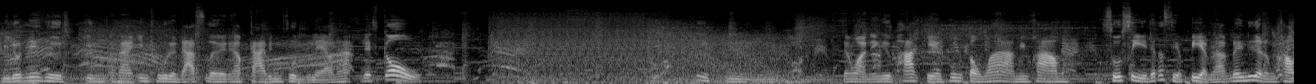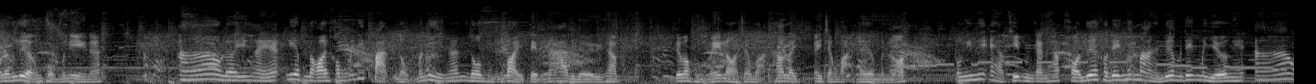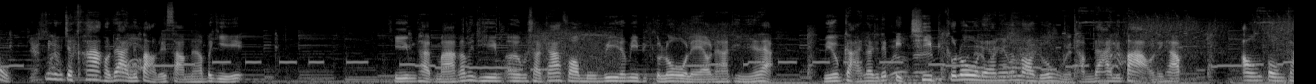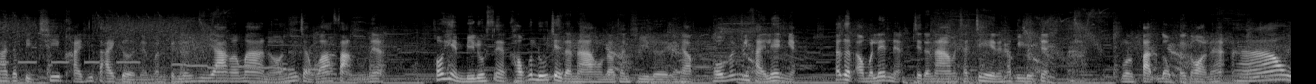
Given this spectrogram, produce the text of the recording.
บีรุสนี่คืออินอะไร into the dust เลยนะครับกลายเป็นฝุ่นอยู่แล้วนะฮะ let's go จังหวะนี้คือภาคเกมพุ่งตรงว่ามีความสูสีแล้วก็เสียเปรียบนะครับได้เลือดของเขาแล้วเลือดของผมมันเองนะอ้าวเลยยังไงฮะเรียบร้อยเขาไม่ได้ปัดหลบมันเองงั้นโดนผมต่อยเต็มหน้าไปเลยนะครับ เรียกว่าผมไม่รอจังหวะเท่าไรไอจังหวะเดิมมันเนาะตรงนี้นี่แอบคิดเหมือนกันครับพอเลือดเขาเด้งขึ้นมาเนี่ยเลือดมันเด้งมาเยอะไงอ้าวไม่รู้จะฆ่าเขาได้หรือเปล่าด้วยซ้ำนะครับเมื่อกี้ทีมถัดมาก็เป็นทีมเออซาก้าฟอร์มูวี่แล้วมีพิกโกโลแล้วนะฮะทีนี้แหละมีโอกาสเราจะได้ปิดชีพพิกโกโลแล้วนะต้องรอดูว่าผมจะทำได้หรือเปล่านะครับเอาตรงการจะปิดชีพใครที่ตายเกิดเนี่ยมันเป็นเรื่องที่ยากมากๆเนาะเนื่องจากว่าฝั่งนู้นเนี่ยเขาเห็นบีรุสเนี่ยเขาก็รู้เจตนาของเราทันทีเลยนะครับเพราะไม่มีใครเล่นไง ถ้าเกิดเอามาเล่นเนี่ยเจตนามันชัดเจนนะครับบีรุสเนี่ยอะโดนปัดดบไปก่อนนะฮะอ้าว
